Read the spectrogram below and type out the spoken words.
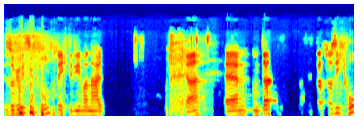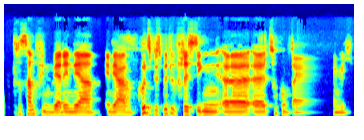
so gewisse Grundrechte, die man halt, ja, ähm, und das, das ist das, was ich hochinteressant finden werde in der, in der kurz- bis mittelfristigen äh, äh, Zukunft eigentlich.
